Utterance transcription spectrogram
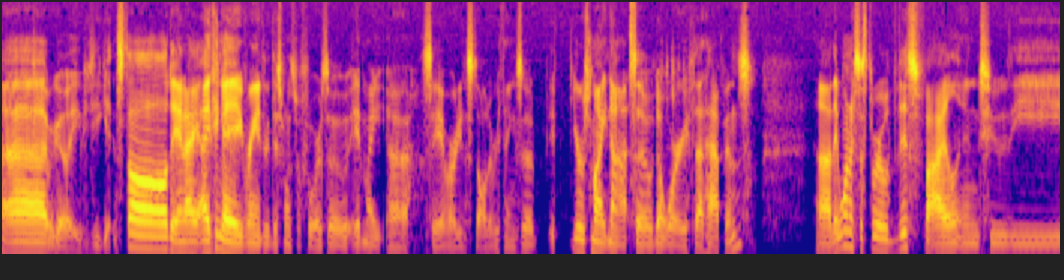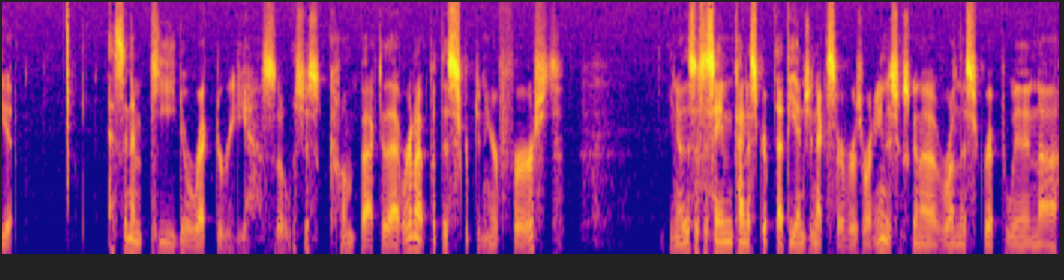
Uh, we go apt get installed, and I, I think I ran through this once before, so it might uh, say I've already installed everything. So if yours might not, so don't worry if that happens. Uh, they want us to throw this file into the SNMP directory. So let's just come back to that. We're going to put this script in here first. You know, this is the same kind of script that the Nginx server is running. It's just going to run this script when uh,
